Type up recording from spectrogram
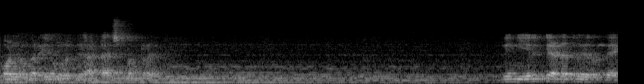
ஃபோன் நம்பரையும் உங்களுக்கு அட்டாச் பண்ணுறேன் நீங்கள் இருக்கிற இடத்துல இருந்தே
